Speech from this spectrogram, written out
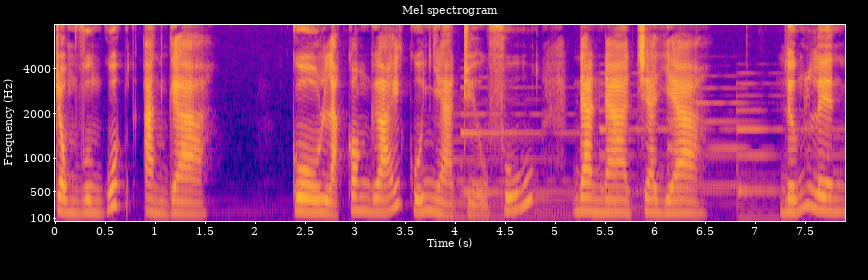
trong vương quốc Anga. Cô là con gái của nhà triệu phú Dana Chaya. Lớn lên,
